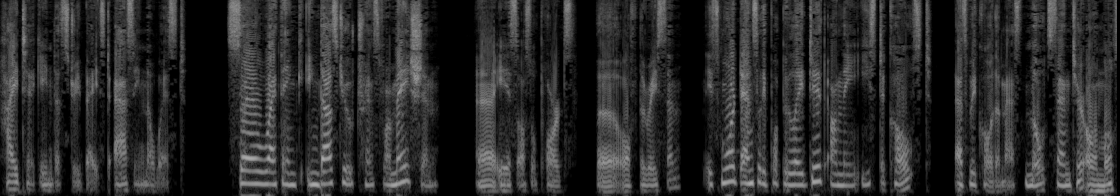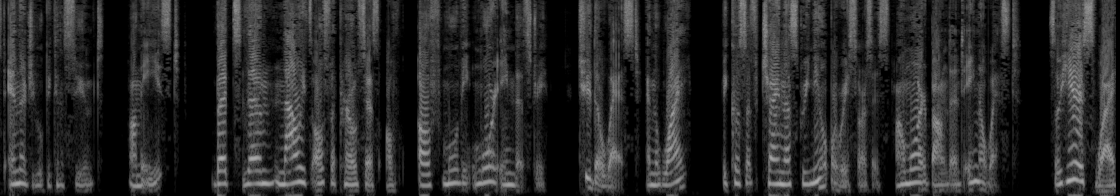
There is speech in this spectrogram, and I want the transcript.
high tech industry based as in the West. So I think industrial transformation is also part uh, of the reason. It's more densely populated on the east coast, as we call them as load center, or most energy will be consumed on the east. But then now it's also a process of, of moving more industry to the west. And why? Because of China's renewable resources are more abundant in the west. So here's why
